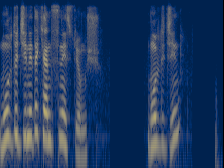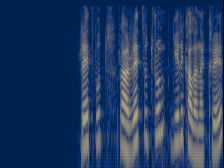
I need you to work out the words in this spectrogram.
Muldigin'i de kendisine istiyormuş. Muldigin Redwood, ha, Redwood Room geri kalana Crave.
